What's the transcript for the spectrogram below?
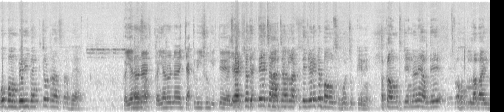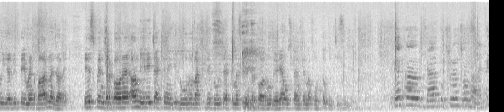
ਉਹ ਬੰਬੇ ਦੀ ਬੈਂਕ 'ਚੋਂ ਟ੍ਰਾਂਸਫਰ ਹੋਇਆ। ਕਈਆਂ ਨੂੰ ਇਹਨਾਂ- ਕਈਆਂ ਨੂੰ ਇਹਨਾਂ ਨੇ ਚੈੱਕ ਵੀ ਇਸ਼ੂ ਕੀਤੇ ਹੋਏ ਆ ਚੈੱਕ ਦਿੱਤੇ 4-4 ਲੱਖ ਦੇ ਜਿਹੜੇ ਕਿ ਬਾਉਂਸ ਹੋ ਚੁੱਕੇ ਨੇ। ਅਕਾਊਂਟ 'ਚ ਇਹਨਾਂ ਨੇ ਆਪਦੇ ਉਹ ਲਵਾਈ ਹੋਈ ਹੈ ਵੀ ਪੇਮੈਂਟ ਬਾਹਰ ਨਾ ਜਾਵੇ। ਇਹ ਸਪਿੰਦਰ ਕੌਰ ਹੈ ਆ ਮੇਰੇ ਚੈੱਕ ਨੇ ਜੀ 2-2 ਲੱਖ ਦੇ ਦੋ ਚੈੱਕ ਮੈਂ ਸਪਿੰਦਰ ਕੌਰ ਨੂੰ ਦੇ ਰਿਹਾ ਉਸ ਟਾਈਮ ਤੇ ਮੈਂ ਫੋਟੋ ਖਿੱਚੀ ਸੀ। ਇੱਕ ਮੈਂ ਪੁੱਛਣਾ ਚਾਹੁੰਦਾ ਕਿ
